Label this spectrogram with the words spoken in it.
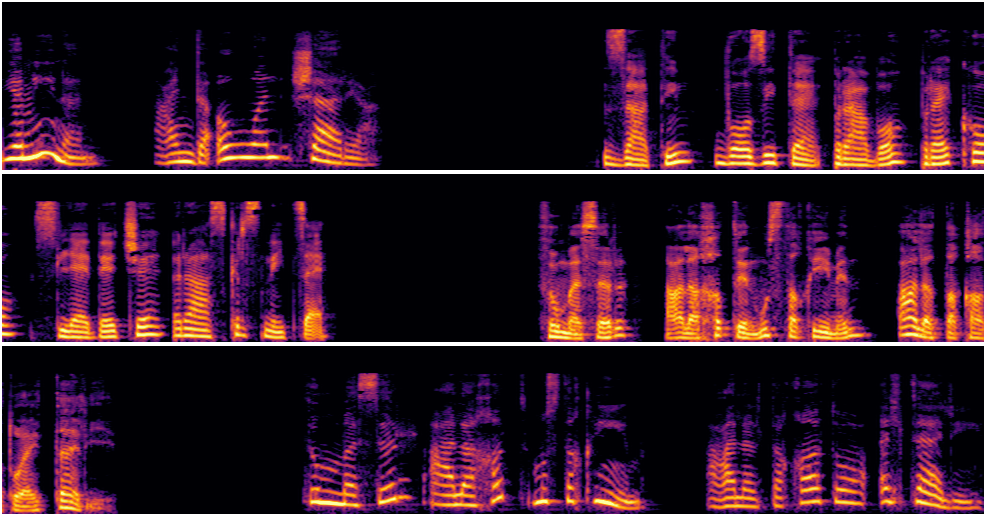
يمينا عند أول شارع Zatim vozite pravo preko sljedeće raskrsnice. ثم سر على خط مستقيم على التقاطع التالي ثم سر على خط مستقيم على التقاطع التالي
